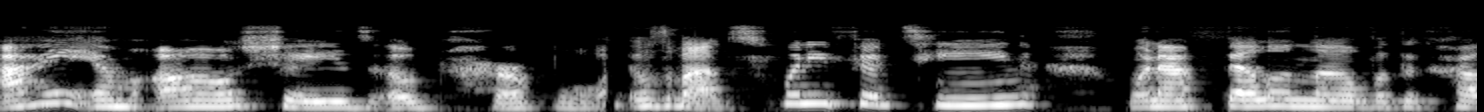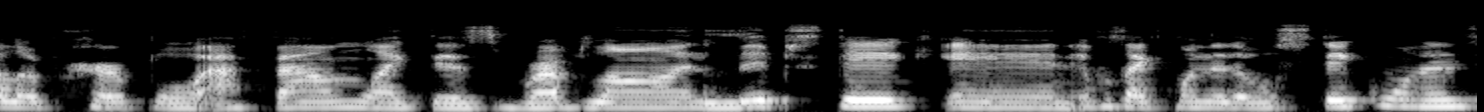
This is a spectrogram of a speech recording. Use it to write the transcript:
I am all shades of purple. It was about 2015 when I fell in love with the color purple. I found like this Revlon lipstick and it was like one of those stick ones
